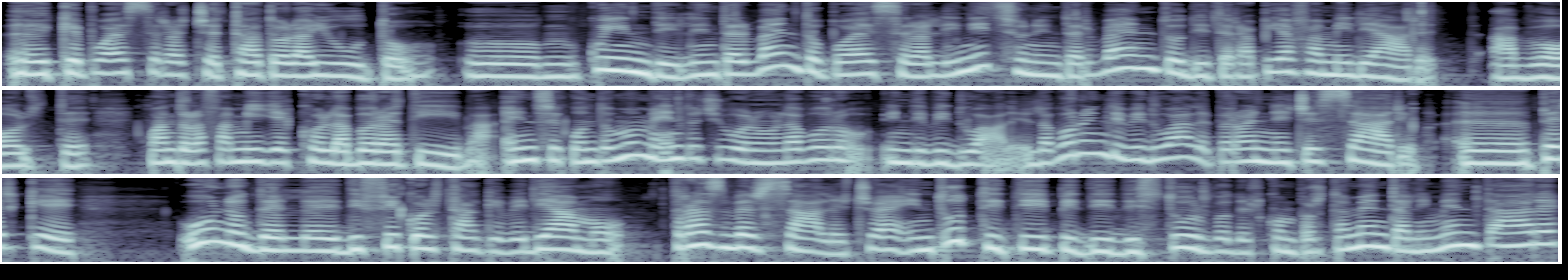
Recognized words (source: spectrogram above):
eh, che può essere accettato l'aiuto. Uh, quindi l'intervento può essere all'inizio un intervento di terapia familiare, a volte, quando la famiglia è collaborativa, e in secondo momento ci vuole un lavoro individuale. Il lavoro individuale però è necessario eh, perché una delle difficoltà che vediamo trasversale, cioè in tutti i tipi di disturbo del comportamento alimentare,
